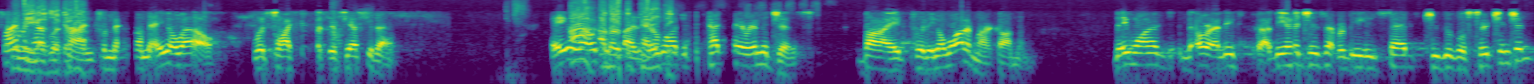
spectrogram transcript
Simon Heseltine from, from AOL was talking about this yesterday. AOL ah, decided the they wanted to protect their images by putting a watermark on them. They wanted, or at least uh, the images that were being fed to Google's search engine,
